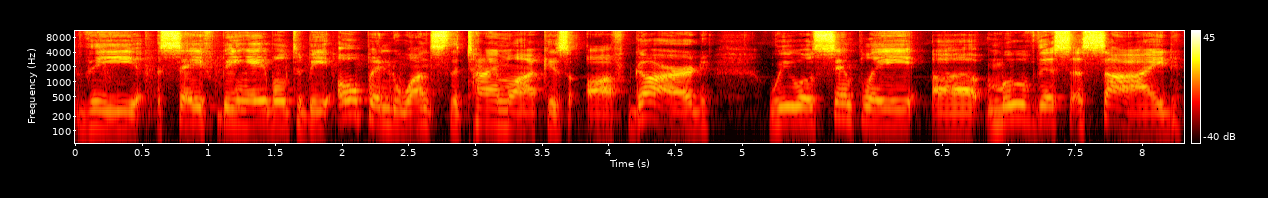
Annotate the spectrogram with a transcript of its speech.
the safe being able to be opened once the time lock is off guard, we will simply uh, move this aside,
